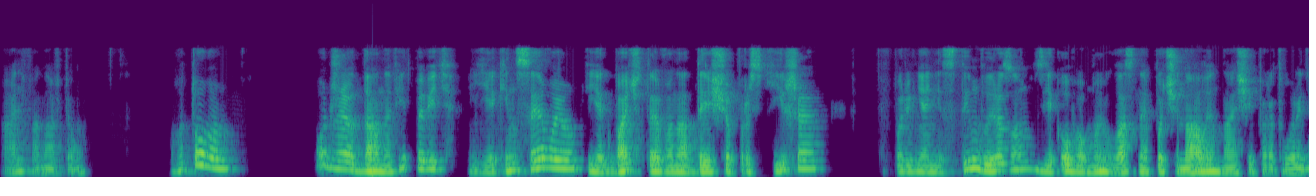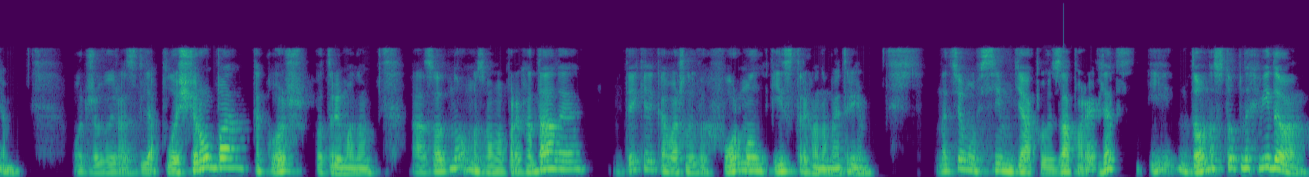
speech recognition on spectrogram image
альфа навпіл. Готово. Отже, дана відповідь є кінцевою, і як бачите, вона дещо простіша в порівнянні з тим виразом, з якого ми, власне, починали наші перетворення. Отже, вираз для площі роба також отримано. А заодно ми з вами пригадали декілька важливих формул із тригонометрії. На цьому всім дякую за перегляд і до наступних відео!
